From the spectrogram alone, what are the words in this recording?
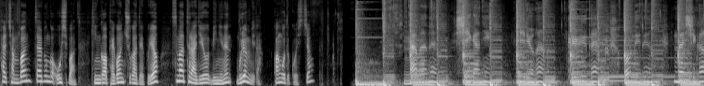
8000번, 짧은 거 50원, 긴 거 100원 추가되고요. 스마트 라디오 미니는 무료입니다. 광고 듣고 오시죠. 나만의 시간이 필요한 그대 오늘은 날씨가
